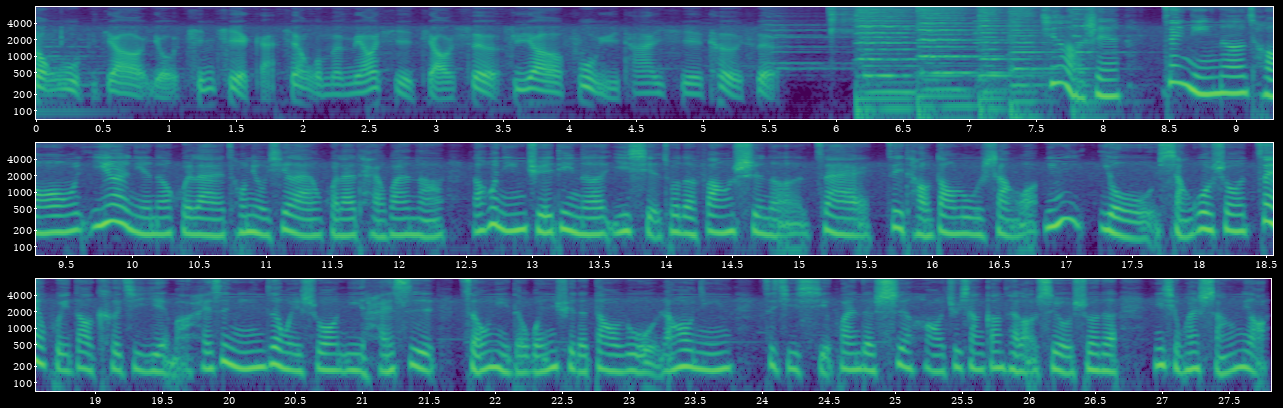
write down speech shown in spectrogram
动物比较有亲切感，像我们描写角色，需要赋予他一些特色。金老师。在您呢，从一二年呢回来，从纽西兰回来台湾呢，然后您决定呢以写作的方式呢，在这条道路上哦，您有想过说再回到科技业吗？还是您认为说你还是走你的文学的道路？然后您自己喜欢的嗜好，就像刚才老师有说的，你喜欢赏鸟，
